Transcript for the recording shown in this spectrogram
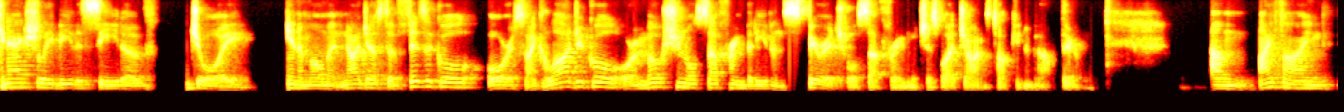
can actually be the seed of joy in a moment, not just of physical or psychological or emotional suffering, but even spiritual suffering, which is what John is talking about there. Um, I find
